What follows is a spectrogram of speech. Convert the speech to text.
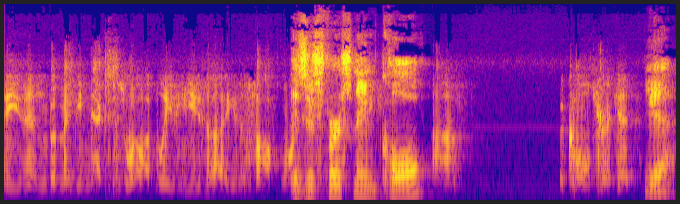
season, but maybe next as well. I believe he's uh, he's a sophomore. Is his first name Cole? um, the Cole Trickett? Yeah,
